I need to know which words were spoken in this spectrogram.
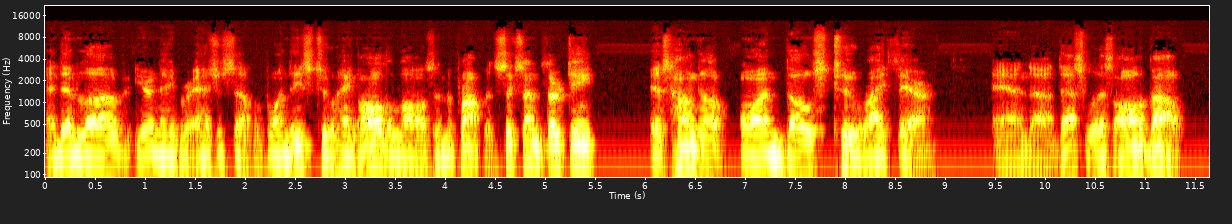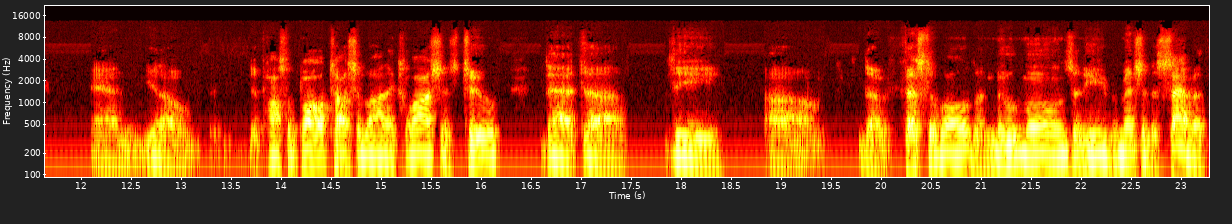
And then love your neighbor as yourself. Upon these two hang all the laws and the prophets. 613 is hung up on those two right there. And uh, that's what it's all about. And, you know, the Apostle Paul talks about in Colossians 2 that uh, the um, the festival, the new moons, and he mentioned the Sabbath.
